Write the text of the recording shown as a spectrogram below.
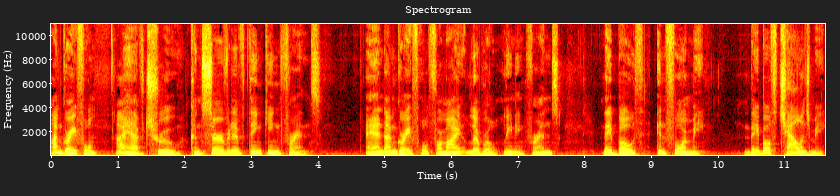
I'm grateful I have true conservative thinking friends. And I'm grateful for my liberal leaning friends. They both inform me. They both challenge me.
